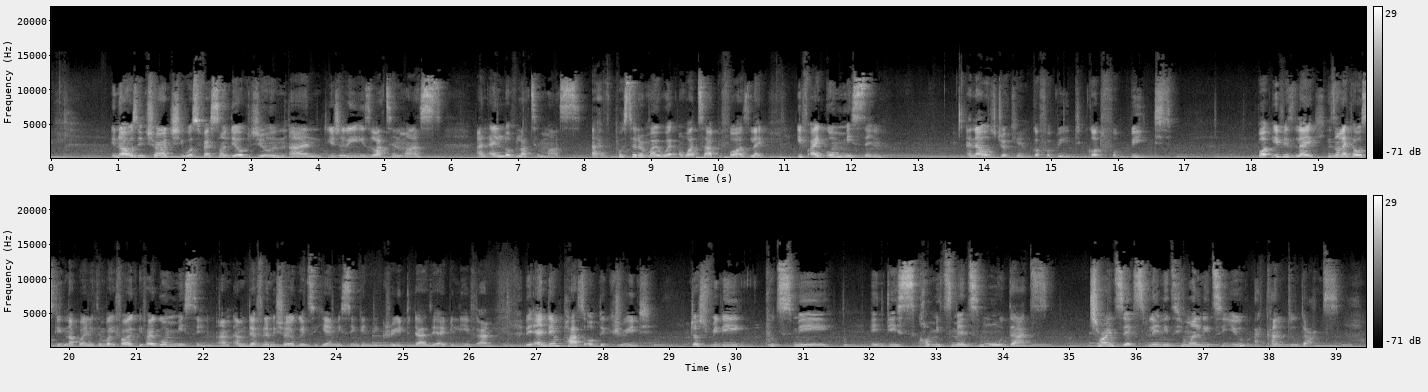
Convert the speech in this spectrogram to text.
You know i was in church it was first sunday of june and usually is latin mass and i love latin mass. I have posted on my whatsapp before i was like if i go missing and I was joking, God forbid, God forbid but if it's like it's not like I was kidnapped or anything, but if I if I go missing, I'm I'm definitely sure you're going to hear me singing the creed. That's it, I believe. And the ending part of the creed just really puts me in this commitment mode that trying to explain it humanly to you, I can't do that.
